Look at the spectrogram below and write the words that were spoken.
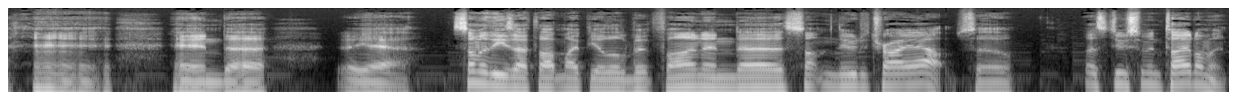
and uh, yeah, some of these I thought might be a little bit fun and uh, something new to try out. So let's do some entitlement.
